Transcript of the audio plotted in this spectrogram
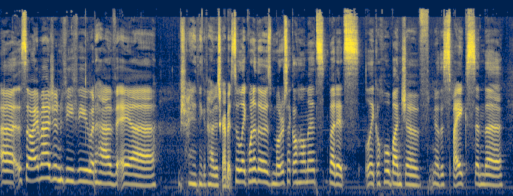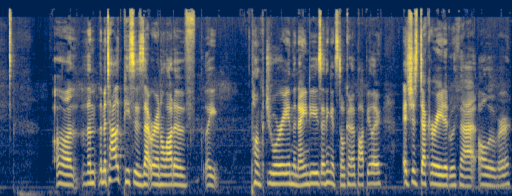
Uh, so I imagine Fifi would have a. Uh, I'm trying to think of how to describe it. So like one of those motorcycle helmets, but it's like a whole bunch of you know the spikes and the uh, the the metallic pieces that were in a lot of like punk jewelry in the 90s. I think it's still kind of popular. It's just decorated with that all over.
